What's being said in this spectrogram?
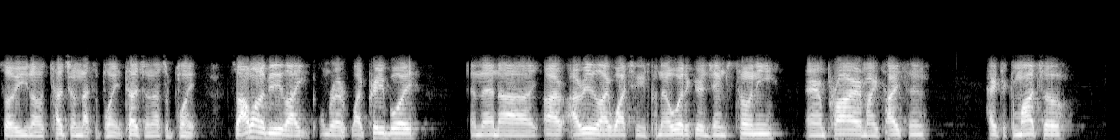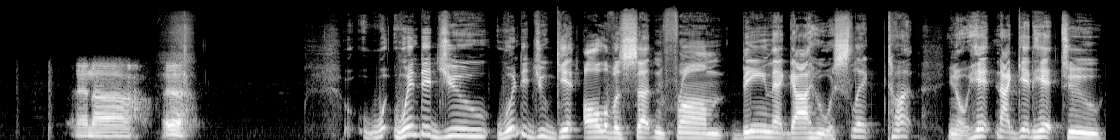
So you know, touch him, that's a point. Touch him, that's a point. So I want to be like like Pretty Boy, and then uh, I I really like watching Pernell Whitaker, James Toney, Aaron Pryor, Mike Tyson, Hector Camacho, and uh, yeah. When did you when did you get all of a sudden from being that guy who was slick, you know, hit not get hit to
